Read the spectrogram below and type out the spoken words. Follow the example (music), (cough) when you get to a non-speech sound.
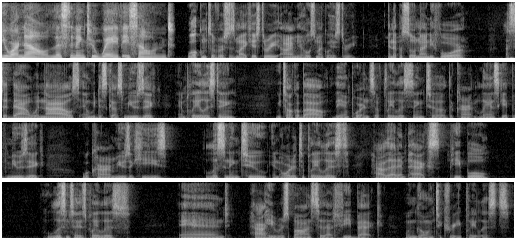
You are now listening to Wavy Sound. Welcome to Versus Mike History. I am your host, Michael History. In episode 94, I sit down with Niles and we discuss music and playlisting. We talk about the importance of playlisting to the current landscape of music, what current music he's listening to in order to playlist, how that impacts people who listen to his playlists, and how he responds to that feedback when going to create playlists.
